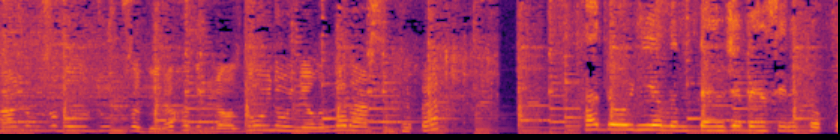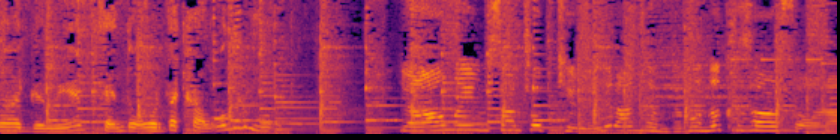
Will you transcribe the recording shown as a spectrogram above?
Karnımızı doyurduğumuza göre hadi biraz da oyun oynayalım. Ne dersin Pepe? Hadi oynayalım. Bence ben seni toprağa gömeyim. Sen de orada kal olur mu? Ya ama elbisem çok kirlenir. Annem de bana kızar sonra.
